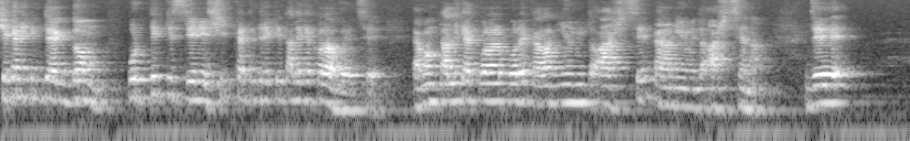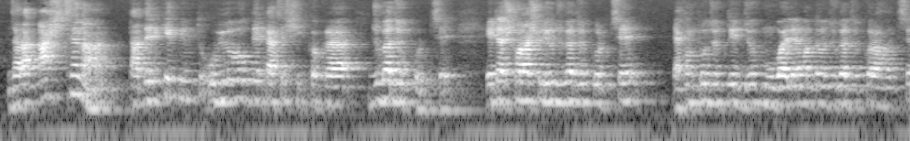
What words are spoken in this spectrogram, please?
সেখানে কিন্তু একদম প্রত্যেকটি শ্রেণির শিক্ষার্থীদের একটি তালিকা করা হয়েছে এবং তালিকা করার পরে কারা নিয়মিত আসছে, কারা নিয়মিত আসছে না। যে যারা আসছে না, তাদেরকে কিন্তু অভিভাবকদের কাছে শিক্ষকরা যোগাযোগ করছে। এটা সরাসরি যোগাযোগ করছে। এখন প্রযুক্তির যুগ, মোবাইলের মাধ্যমে যোগাযোগ করা হচ্ছে।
